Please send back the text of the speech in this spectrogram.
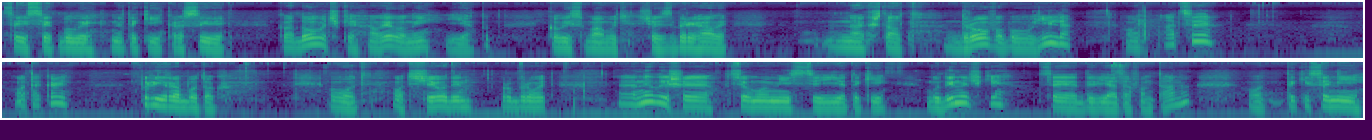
цей сек були не такі красиві кладовочки, але вони є. Тут колись, мабуть, щось зберігали на кшталт дров або вугілля. От. А це отакий приработок. От. От ще один рубероїд. Е, Не лише в цьому місці є такі будиночки, це дев'ята фонтана. От такі самі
